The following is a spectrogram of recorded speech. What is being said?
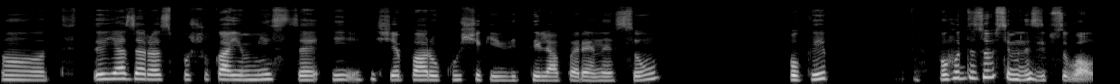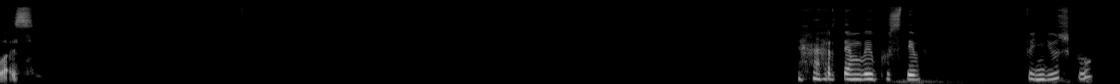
От, то я зараз пошукаю місце і ще пару кущиків від тиля перенесу, поки погода зовсім не зіпсувалась. Артем випустив пендюшку.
